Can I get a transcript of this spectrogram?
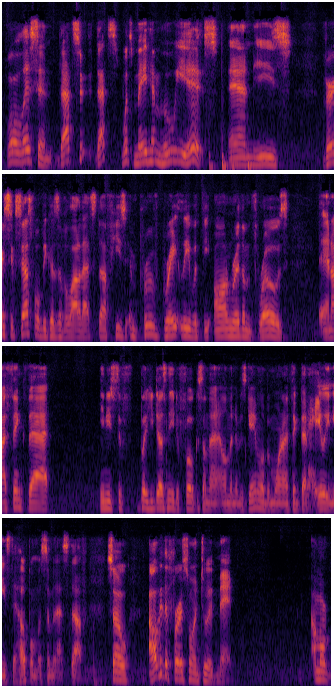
Well, listen, that's that's what's made him who he is, and he's very successful because of a lot of that stuff. He's improved greatly with the on rhythm throws, and I think that he needs to, but he does need to focus on that element of his game a little bit more. And I think that Haley needs to help him with some of that stuff. So I'll be the first one to admit I'm a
